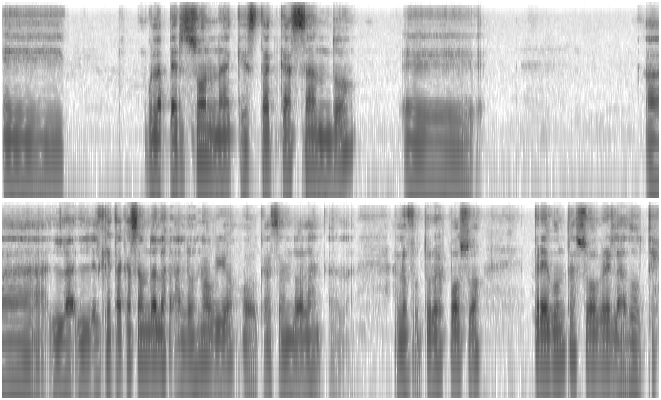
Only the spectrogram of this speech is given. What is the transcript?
Eh, la persona que está casando, eh, el que está casando a, los novios o casando a la- a los futuros esposos, pregunta sobre la dote.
